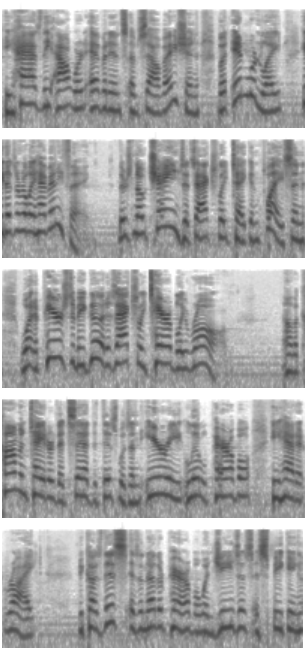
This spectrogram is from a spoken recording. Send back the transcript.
he has the outward evidence of salvation, but inwardly, he doesn't really have anything. There's no change that's actually taken place. And what appears to be good is actually terribly wrong. Now, the commentator that said that this was an eerie little parable, he had it right. Because this is another parable when Jesus is speaking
